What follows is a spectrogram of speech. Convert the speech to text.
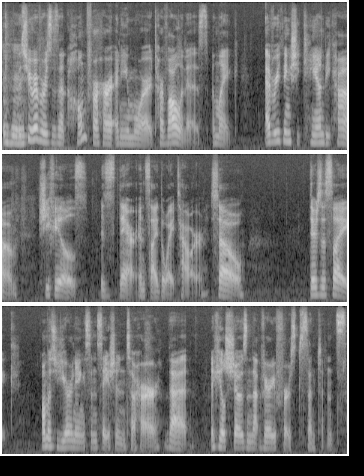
the mm-hmm. Two Rivers isn't home for her anymore. Tar Valon is. And like everything she can become, she feels is there inside the White Tower. So there's this like almost yearning sensation to her that I feel shows in that very first sentence.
